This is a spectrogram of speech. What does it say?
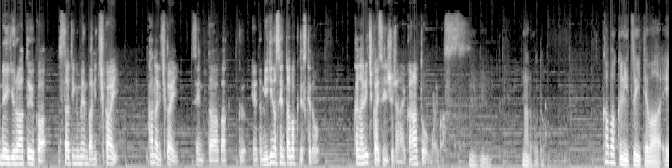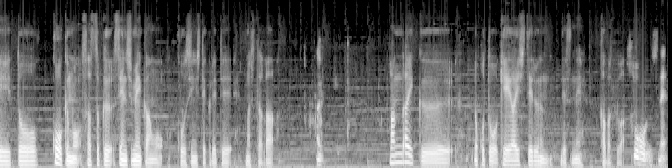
レギュラーというか、スターティングメンバーに近い、かなり近いセンターバック、えっ、と、右のセンターバックですけど、かなり近い選手じゃないかなと思います。うんうんなるほど。カバクについては、えっ、と、コークも早速選手名鑑を更新してくれてましたが、はい。ファンダイクのことを敬愛してるんですね、カバクは。そうですね。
